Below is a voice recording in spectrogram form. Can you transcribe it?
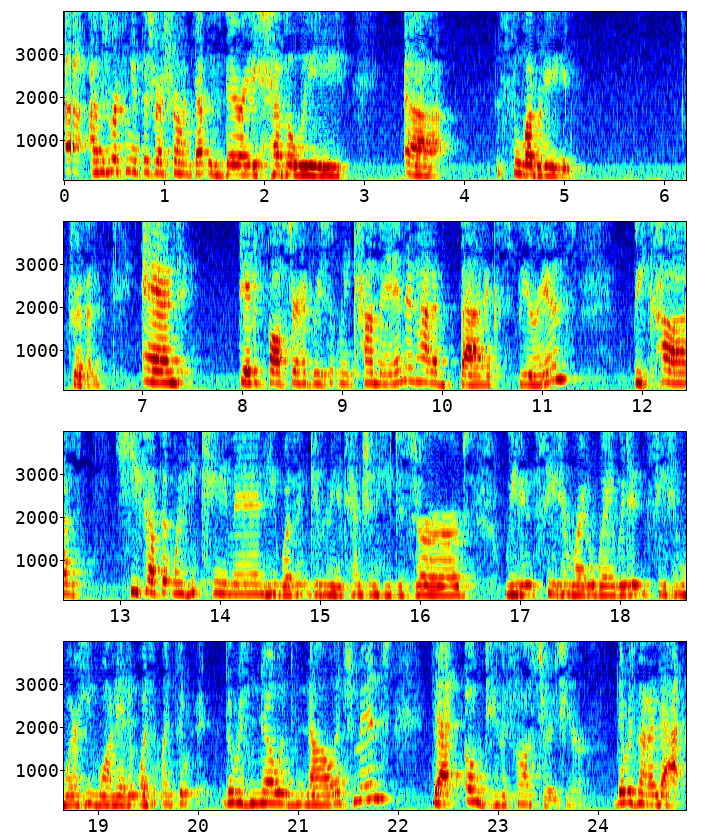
uh, I was working at this restaurant that was very heavily uh, celebrity driven. And David Foster had recently come in and had a bad experience because he felt that when he came in, he wasn't given the attention he deserves. We didn't seat him right away. We didn't seat him where he wanted. It wasn't like there, there was no acknowledgement that, oh, David Foster is here. There was none of that.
